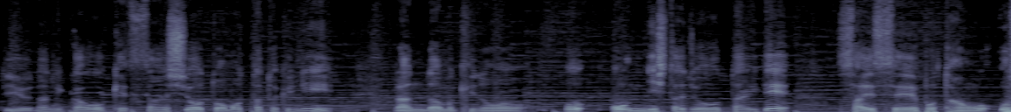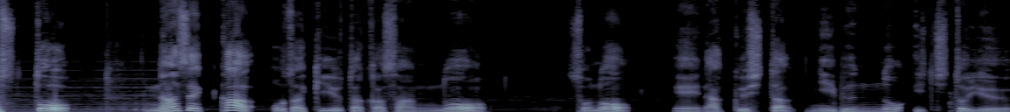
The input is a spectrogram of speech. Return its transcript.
ていう何かを決断しようと思った時に、ランダム機能をオンにした状態で再生ボタンを押すと、なぜか尾崎豊さんのその、えーなくした2分の1という、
